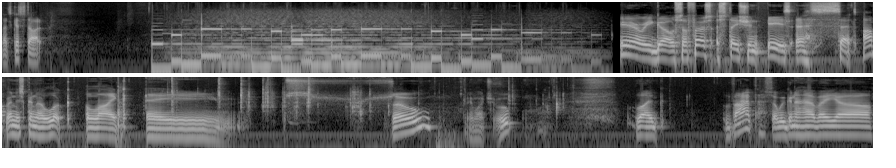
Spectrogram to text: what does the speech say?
let's get started. Here we go. So first station is uh, set up and it's gonna look like a so pretty much oop, like that. So we're gonna have a uh,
